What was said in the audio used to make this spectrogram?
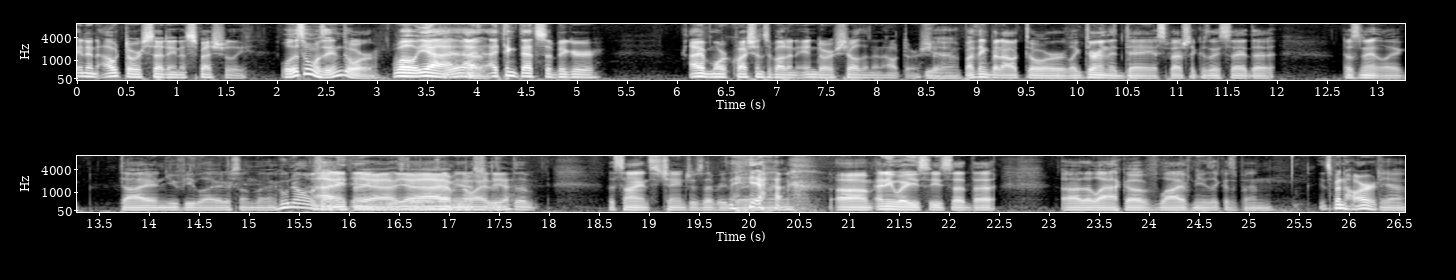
in an outdoor setting, especially. Well, this one was indoor. Well, yeah, Yeah. I, I think that's a bigger. I have more questions about an indoor show than an outdoor show. Yeah, but I think but outdoor, like during the day, especially because they say that doesn't it like die in UV light or something? Who knows I- anything? yeah, yeah, days? I have mean, no idea. The, the science changes every day. Yeah. Um. Anyway, you, so you said that uh, the lack of live music has been It's been hard. yeah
